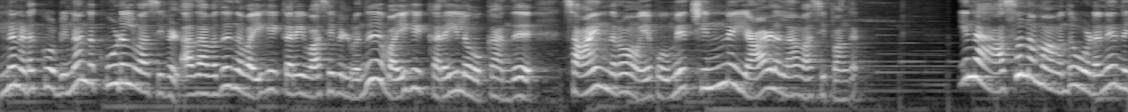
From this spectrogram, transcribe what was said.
என்ன நடக்கும் அப்படின்னா அந்த கூடல் வாசிகள் அதாவது இந்த வைகை கரை வாசிகள் வந்து வைகை கரையில் உட்காந்து சாயந்தரம் எப்போவுமே சின்ன யாழெல்லாம் வாசிப்பாங்க. இந்த அசுனமா வந்து உடனே இந்த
